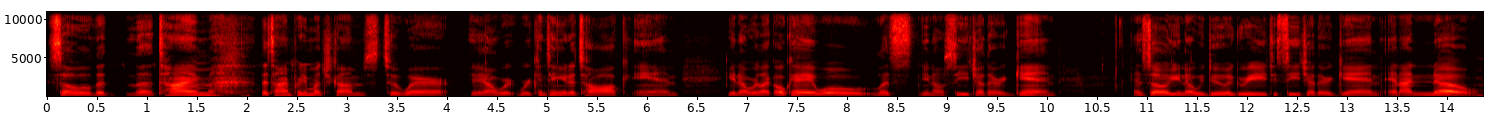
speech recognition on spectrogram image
so the the time the time pretty much comes to where you know we're we're continuing to talk and you know we're like okay well let's you know see each other again. And so you know we do agree to see each other again. And i know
